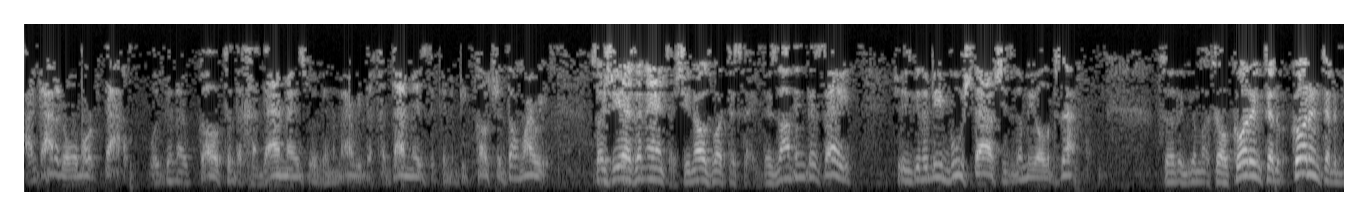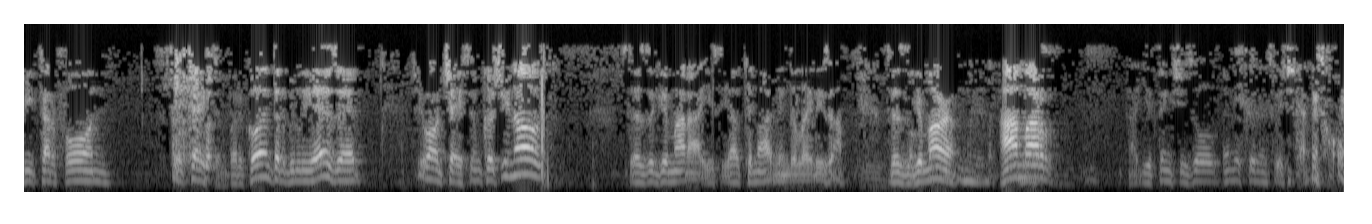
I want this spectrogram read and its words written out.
I got it all worked out. We're going to go to the chadames. We're going to marry the chadames. They're going to be kosher. Don't worry. So she has an answer. She knows what to say. There's nothing to say. She's going to be booshed out. She's going to be all upset. So, the, so according to the, according to the Bitarfon, she'll chase him. But according to the Eliezer, She won't chase him because she knows. Says the Gemara. You see how conniving the ladies are. Says the Gemara. Hamar. Uh, you think she's all innocent and sweet? She's whole.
